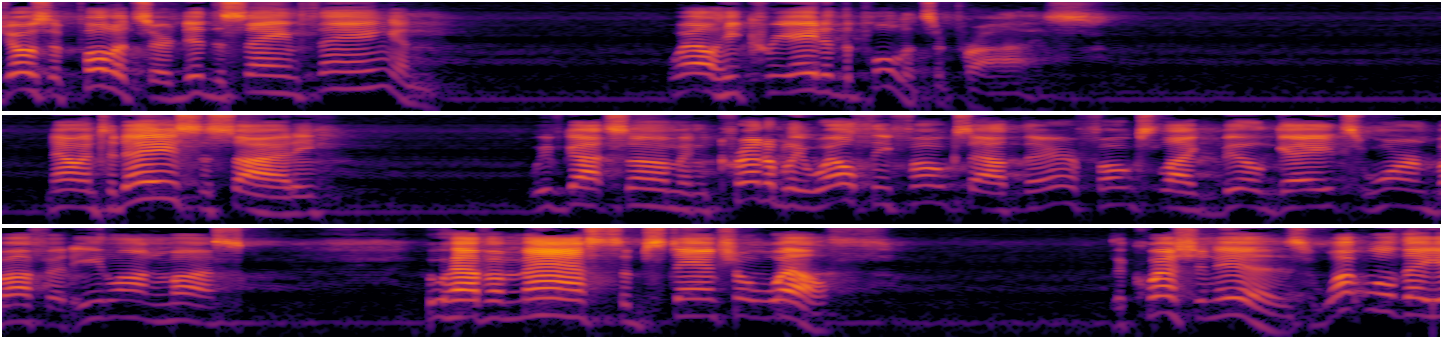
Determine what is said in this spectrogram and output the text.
Joseph Pulitzer did the same thing, and, well, he created the Pulitzer Prize. Now, in today's society, We've got some incredibly wealthy folks out there, folks like Bill Gates, Warren Buffett, Elon Musk, who have amassed substantial wealth. The question is, what will they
